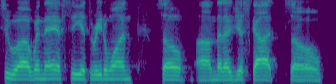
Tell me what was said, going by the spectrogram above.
to uh, win the AFC at three to one, so um, that I just got. So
